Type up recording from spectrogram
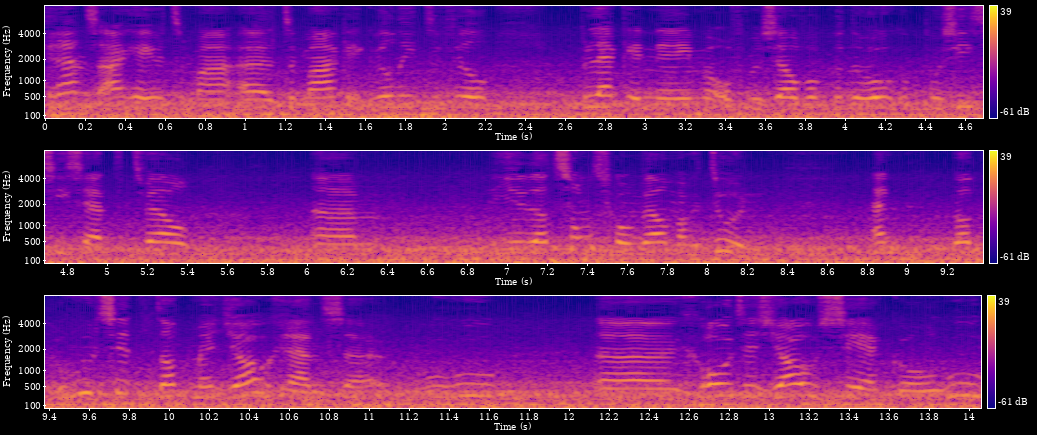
grens aangeven te, uh, te maken. Ik wil niet te veel plek innemen of mezelf op een hoge positie zetten. Terwijl um, je dat soms gewoon wel mag doen. En wat, hoe zit dat met jouw grenzen? Hoe, hoe uh, groot is jouw cirkel? Hoe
